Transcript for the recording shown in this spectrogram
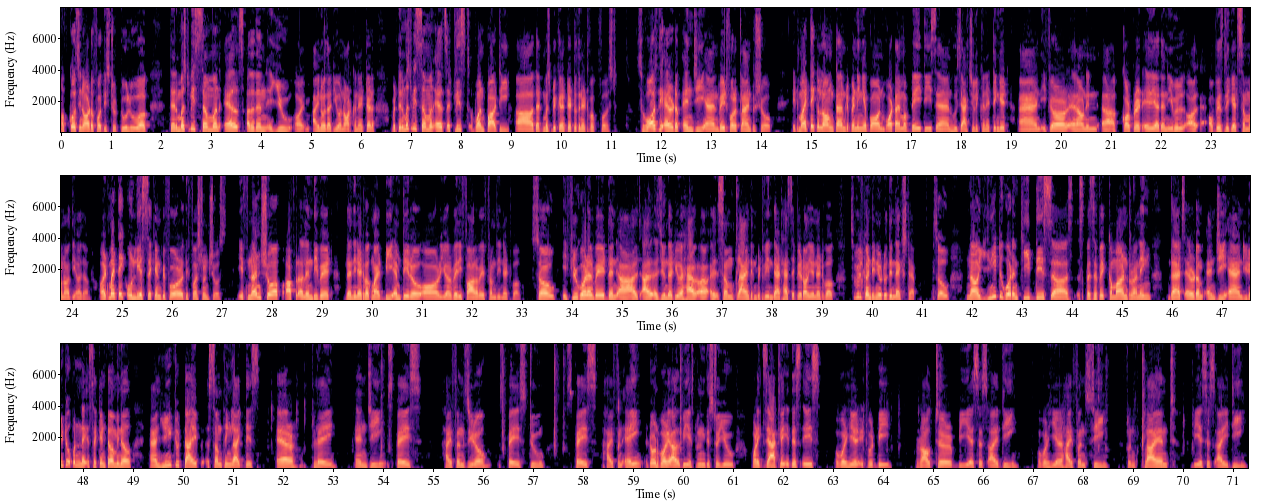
Of course, in order for this to tool work, there must be someone else other than you, or I know that you are not connected, but there must be someone else, at least one party uh, that must be connected to the network first. So watch the error up NG and wait for a client to show up. It might take a long time depending upon what time of day it is and who's actually connecting it. And if you're around in uh, a corporate area, then you will uh, obviously get someone or the other. Or it might take only a second before the first one shows. If none show up after a lengthy wait, then the network might be empty row or you're very far away from the network. So if you go ahead and wait, then uh, I'll, I'll, assume that you have uh, some client in between that has appeared on your network. So we'll continue to the next step. So now you need to go ahead and keep this uh, specific command running. That's aerodump ng and you need to open a second terminal and you need to type something like this. Airplay ng space hyphen 0 space 2 space hyphen a. Don't worry I'll be explaining this to you what exactly this is. Over here it would be router bssid over here hyphen c from client bssid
